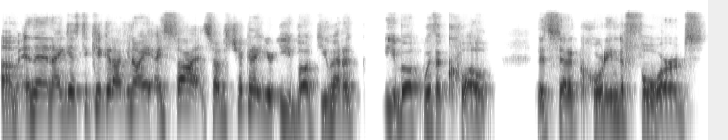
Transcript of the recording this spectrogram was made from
Um, and then I guess to kick it off, you know, I, I saw it. So I was checking out your ebook. You had a ebook with a quote that said, according to Forbes,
